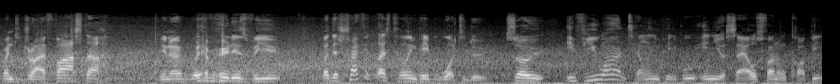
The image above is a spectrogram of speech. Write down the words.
when to drive faster, you know, whatever it is for you. But there's traffic lights telling people what to do. So if you aren't telling people in your sales funnel copy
